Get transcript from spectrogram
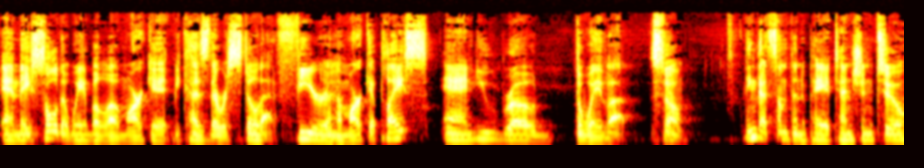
and they sold it way below market because there was still that fear in the marketplace and you rode the wave up. So I think that's something to pay attention to.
